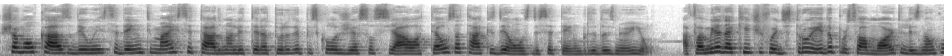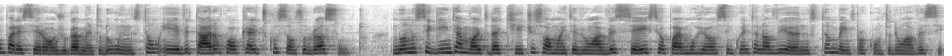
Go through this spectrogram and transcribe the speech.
chamou o caso de o incidente mais citado na literatura de psicologia social até os ataques de 11 de setembro de 2001. A família da Kitty foi destruída por sua morte, eles não compareceram ao julgamento do Winston e evitaram qualquer discussão sobre o assunto. No ano seguinte à morte da Kitty, sua mãe teve um AVC e seu pai morreu aos 59 anos, também por conta de um AVC.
